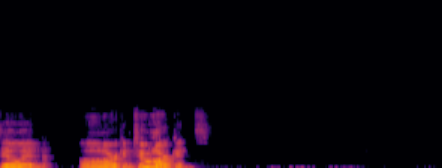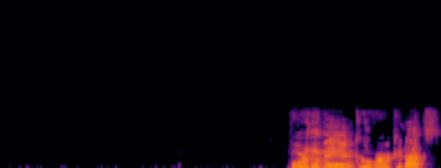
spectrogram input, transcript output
Dylan Larkin, two Larkins. For the Vancouver Canucks,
